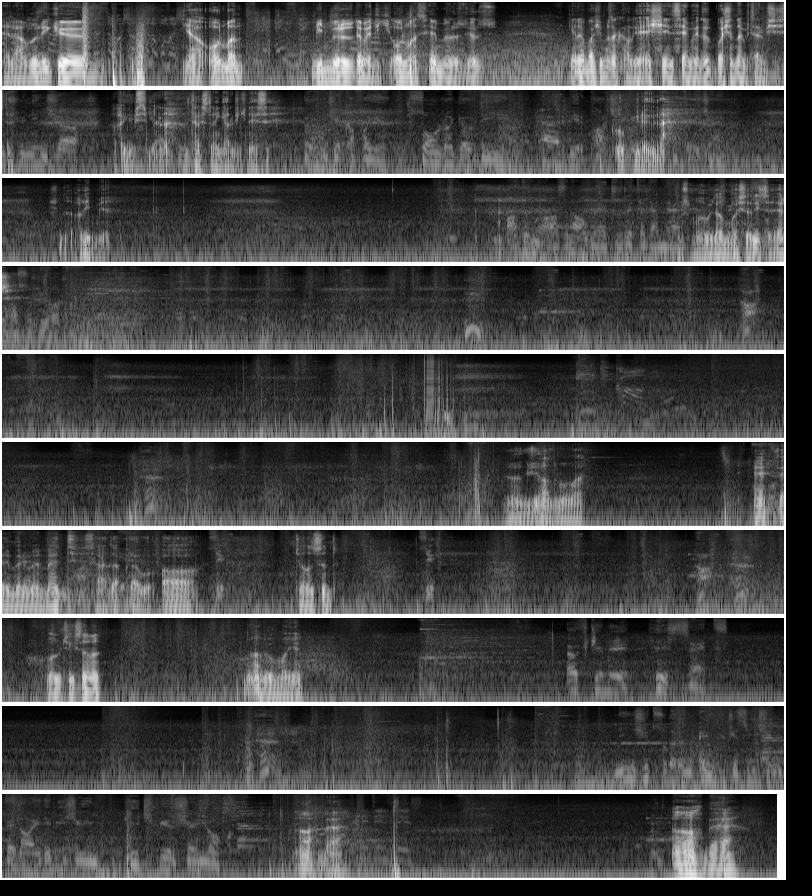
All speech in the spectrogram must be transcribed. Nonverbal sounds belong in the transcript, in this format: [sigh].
Selamünaleyküm. Ya orman bilmiyoruz demedik. Orman sevmiyoruz diyoruz. Gene başımıza kalıyor. Eşeğin sevmediği başında bitermiş işte. Haydi bismillah. Tersten geldik neyse. Hop güle güle. Şunu alayım ya. adımı ağzına almaya cüret edenler Maviden başladıysa eğer. Aferin benim Mehmet. Sağda bravo. Aa. Cansın. Oğlum çeksene. Ne yapıyor manyak? Öfkemi hisset. Ninjutsuların en yücesi için feda edemeyeceğim hiçbir şey yok. Ah be. Ah be.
